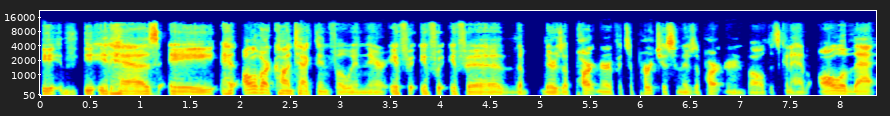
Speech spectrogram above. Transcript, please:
it, it has a all of our contact info in there. If if if uh, the there's a partner if it's a purchase and there's a partner involved it's going to have all of that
